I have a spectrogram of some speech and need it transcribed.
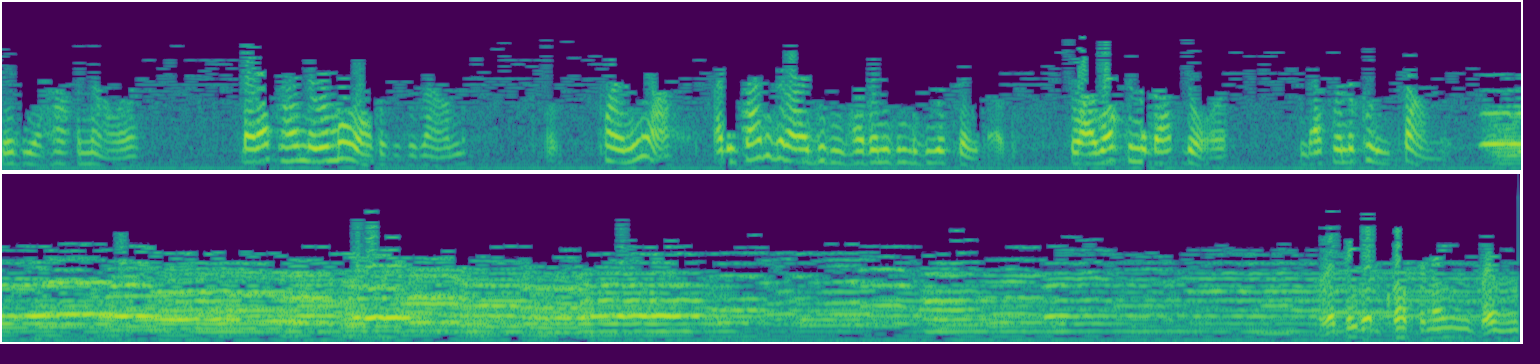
Maybe a half an hour. By that time, there were more officers around. Finally, I, I decided that I didn't have anything to be afraid of. So I walked in the back door, and that's when the police found me. Repeated questioning brings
